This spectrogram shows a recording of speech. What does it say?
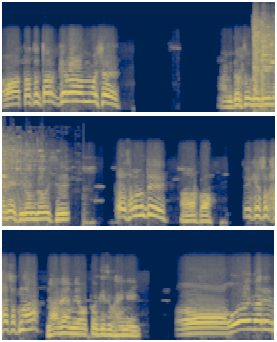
ও তা তো তোর কিরম হয়েছে আমি তোর চোখে দিই না রে কিরম যে হইছে। এ সালামতি। হ্যাঁ ক। তুই কিছু খাইছ না? না রে আমি অত কিছু খাই নাই। ও ওই বাড়ির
